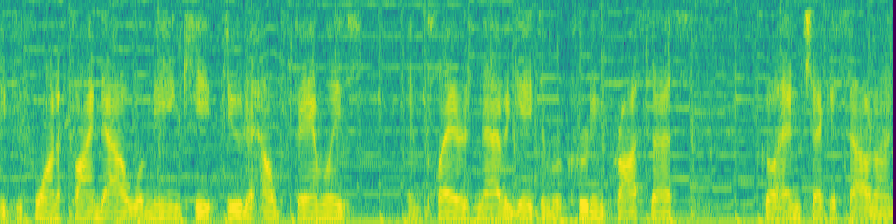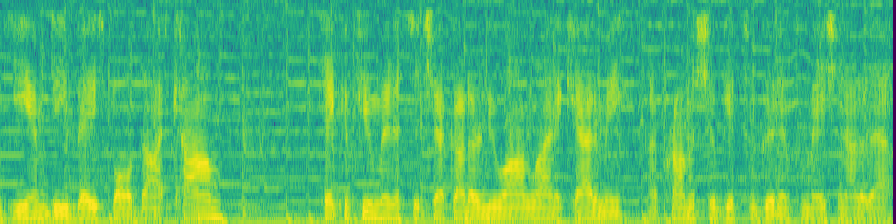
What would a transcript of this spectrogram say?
If you want to find out what me and Keith do to help families and players navigate the recruiting process, go ahead and check us out on emdbaseball.com take a few minutes to check out our new online academy. I promise you'll get some good information out of that.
